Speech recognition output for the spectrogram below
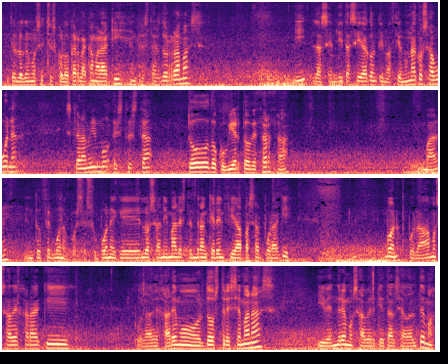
Entonces lo que hemos hecho es colocar la cámara aquí, entre estas dos ramas, y la sendita sigue a continuación. Una cosa buena es que ahora mismo esto está todo cubierto de zarza, Entonces, bueno, pues se supone que los animales tendrán querencia a pasar por aquí. Bueno, pues la vamos a dejar aquí, pues la dejaremos dos, tres semanas y vendremos a ver qué tal se ha dado el tema.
